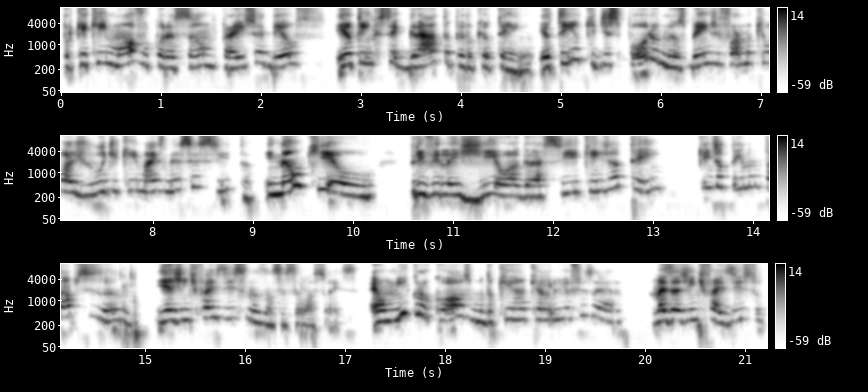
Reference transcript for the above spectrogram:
Porque quem move o coração para isso é Deus. Eu tenho que ser grata pelo que eu tenho. Eu tenho que dispor os meus bens de forma que eu ajude quem mais necessita. E não que eu privilegia ou agracie quem já tem. Quem já tem não está precisando. E a gente faz isso nas nossas relações. É um microcosmo do que Raquel e Lia fizeram. Mas a gente faz isso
